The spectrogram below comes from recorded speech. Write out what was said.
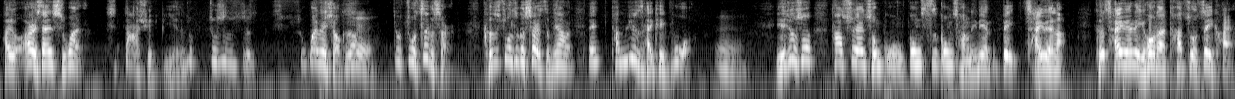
还有二三十万。是大学毕业的，都就是这外卖小哥，就做这个事儿。可是做这个事儿怎么样呢？哎，他们日子还可以过。嗯，也就是说，他虽然从公公司工厂里面被裁员了，可是裁员了以后呢，他做这一块，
